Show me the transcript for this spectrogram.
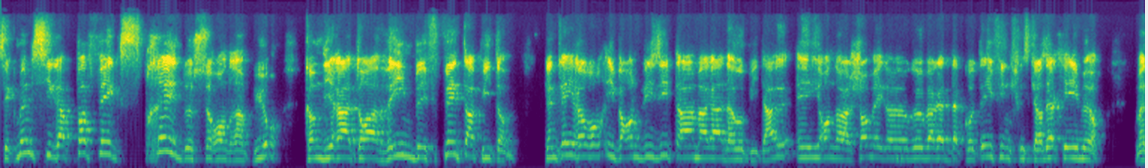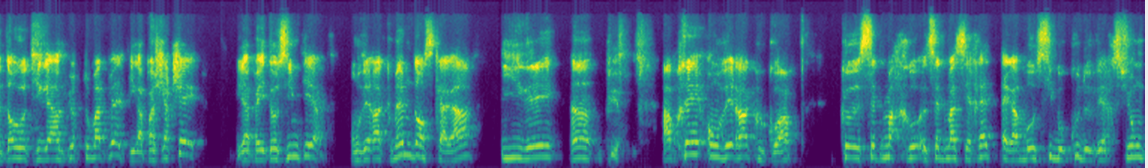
C'est que même s'il n'a pas fait exprès de se rendre impur, comme dira à Torah, Veim pitom. Quelqu'un, il va rendre visite à un malade à l'hôpital et il rentre dans la chambre et le, malade d'à côté, il fait une crise cardiaque et il meurt. Maintenant, l'autre, il est impur tout matmet, il n'a pas cherché, il n'a pas été au cimetière. On verra que même dans ce cas-là, il est impur. Après, on verra que quoi? Que cette, macérette, elle a aussi beaucoup de versions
